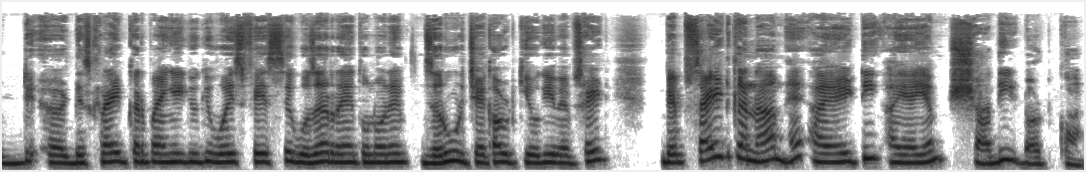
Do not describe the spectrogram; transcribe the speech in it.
डिस्क्राइब कर पाएँगे क्योंकि वो इस फ़ेज़ से गुजर रहे हैं तो उन्होंने ज़रूर चेकआउट की होगी वेबसाइट वेबसाइट का नाम है I I T I I M Shaadi dot com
